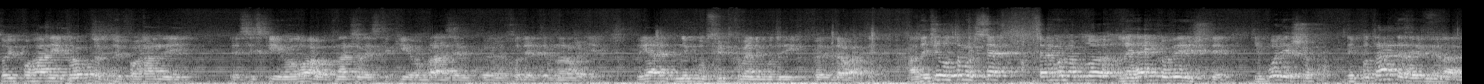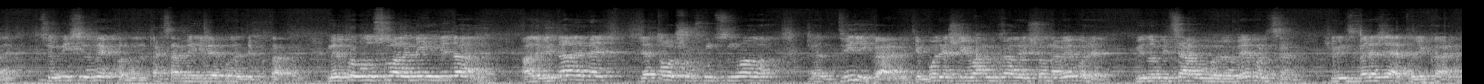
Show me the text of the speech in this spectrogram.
Той поганий доктор, той поганий е, сільський голова, от почались такі образи е, ходити в народі. Ну, Я не був свідком, я не буду їх передавати. Але діло в тому, що це, це можна було легенько вирішити. Тим більше, що депутати районної ради цю місію виконали, так само і ви були депутатами. Ми проголосували, ми їм віддали. Але віддали ми для того, щоб функціонувало е, дві лікарні. Тим більше, що Іван Михайлович йшов на вибори, він обіцяв е, виборцям, що він збереже ту лікарню.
